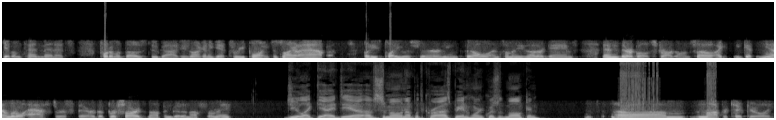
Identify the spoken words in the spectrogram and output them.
Give him 10 minutes, put him with those two guys. He's not going to get three points. It's not going to happen. But he's played with Sheary and Phil and some of these other games, and they're both struggling. So I you get, you know, a little asterisk there, but Brassard's not been good enough for me. Do you like the idea of Simon up with Crosby and Hornqvist with Malkin? Um, not particularly.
